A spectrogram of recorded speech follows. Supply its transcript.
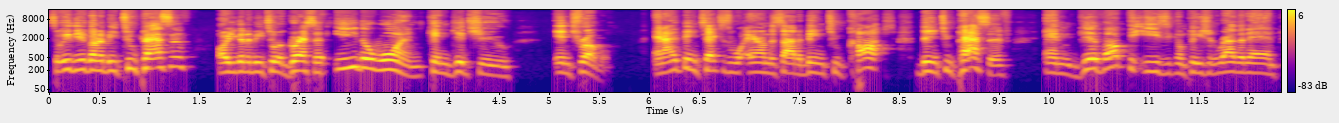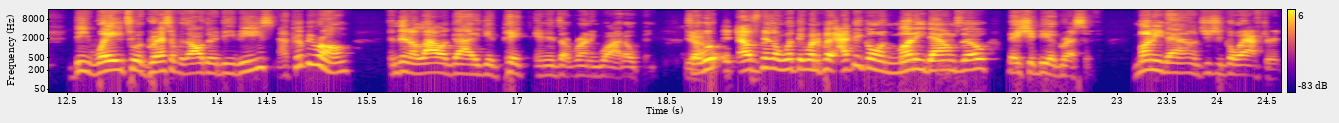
So either you're going to be too passive or you're going to be too aggressive. Either one can get you in trouble. And I think Texas will err on the side of being too caught, being too passive, and give up the easy completion rather than be way too aggressive with all their DBs. I could be wrong, and then allow a guy to get picked and ends up running wide open. So yeah. we'll, it all depends on what they want to play. I think on money downs though, they should be aggressive money downs, you should go after it.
